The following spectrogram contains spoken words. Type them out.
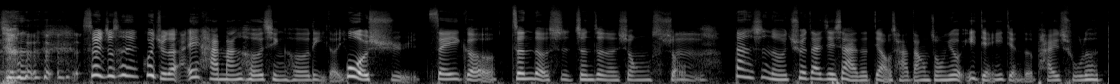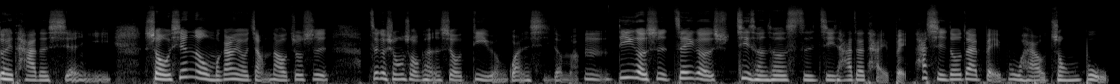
就 所以就是会觉得哎、诶还蛮合情合理的。或许这一个真的是真正的凶手，嗯，但是呢，却在接下来的调查当中，又一点一点的排除了对他的嫌疑。首先呢，我们刚刚有讲到，就是这个凶手可能是有地缘关系的嘛。嗯，第一个是这个计程车司机，他在台北，他其实都在北部还有中部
